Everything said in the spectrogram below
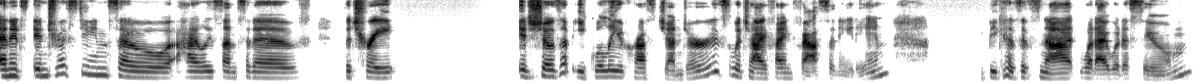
and it's interesting so highly sensitive the trait it shows up equally across genders which i find fascinating because it's not what i would assume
